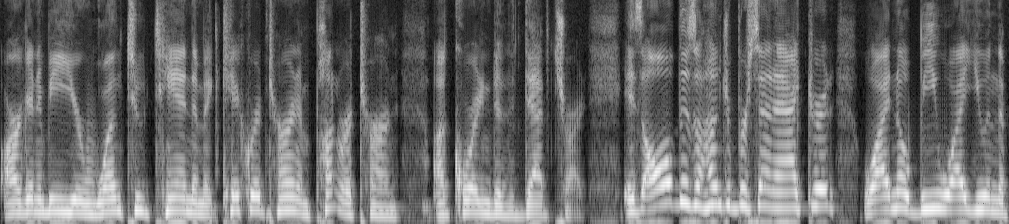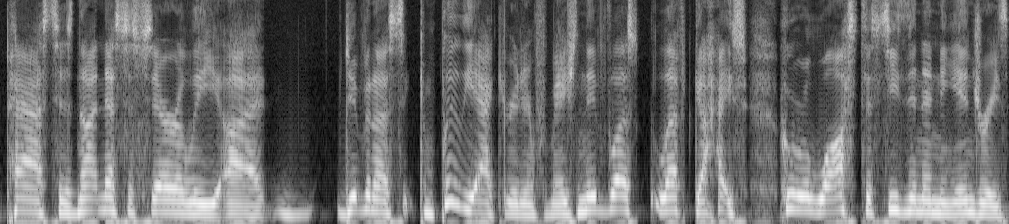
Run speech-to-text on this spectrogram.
are going to be your one two tandem at kick return return and punt return according to the depth chart. Is all this 100% accurate? Well, I know BYU in the past has not necessarily. Uh, given us completely accurate information. They've left, left guys who were lost to season ending injuries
